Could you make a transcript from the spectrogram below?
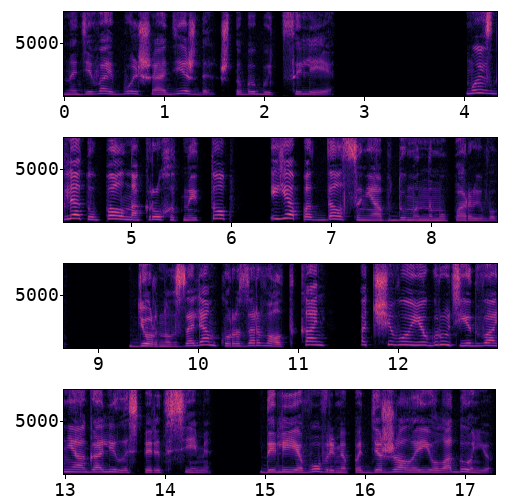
Надевай больше одежды, чтобы быть целее». Мой взгляд упал на крохотный топ, и я поддался необдуманному порыву. Дернув за лямку, разорвал ткань, отчего ее грудь едва не оголилась перед всеми. Делия вовремя поддержала ее ладонью,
